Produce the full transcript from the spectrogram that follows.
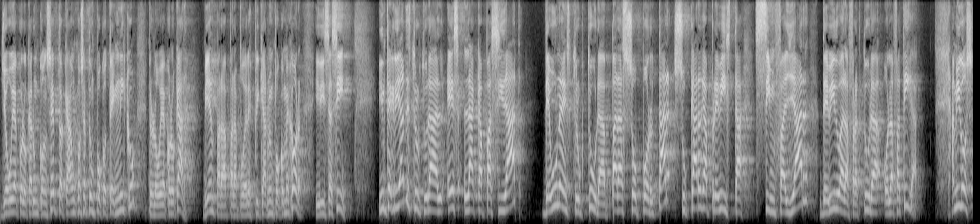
yo voy a colocar un concepto acá, un concepto un poco técnico, pero lo voy a colocar, bien, para poder explicarme un poco mejor. Y dice así, integridad estructural es la capacidad de una estructura para soportar su carga prevista sin fallar debido a la fractura o la fatiga. Amigos,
